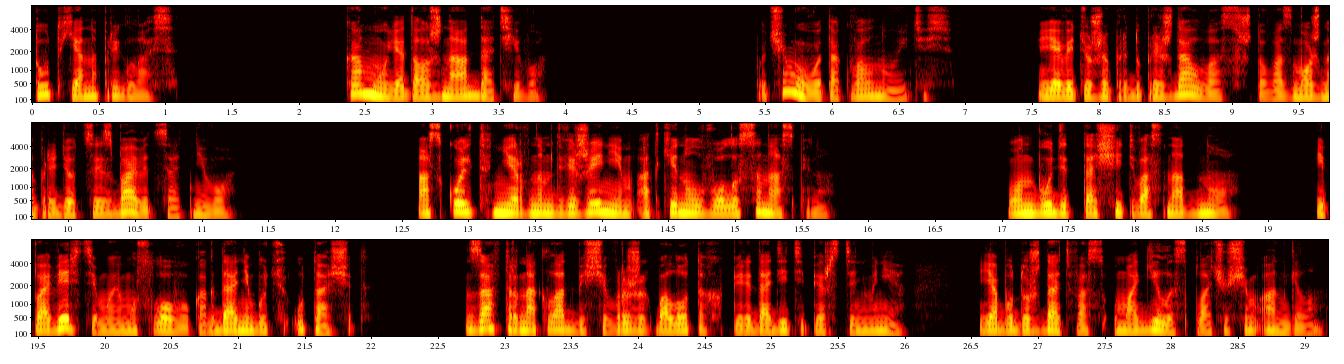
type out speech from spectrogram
тут я напряглась. Кому я должна отдать его? Почему вы так волнуетесь? Я ведь уже предупреждал вас, что, возможно, придется избавиться от него. Аскольд нервным движением откинул волосы на спину. Он будет тащить вас на дно. И поверьте моему слову, когда-нибудь утащит. Завтра на кладбище в рыжих болотах передадите перстень мне. Я буду ждать вас у могилы с плачущим ангелом.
